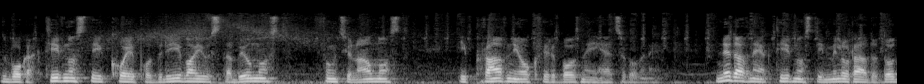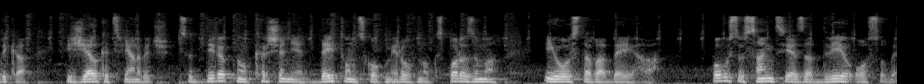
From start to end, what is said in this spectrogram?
zbog aktivnosti koje podrivaju stabilnost, funkcionalnost i pravni okvir Bosne i Hercegovine. Nedavne aktivnosti Milorada Dodika i Željka Cvjanović su direktno kršenje Dejtonskog mirovnog sporazuma i Ustava BiH. Ovo su sankcije za dvije osobe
